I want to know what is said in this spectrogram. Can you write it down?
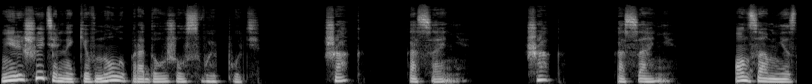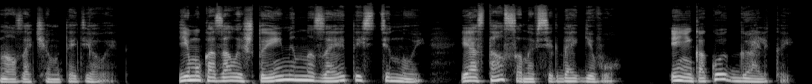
нерешительно кивнул и продолжил свой путь. Шаг, касание, шаг, касание. Он сам не знал, зачем это делает. Ему казалось, что именно за этой стеной и остался навсегда Гево. И никакой галькой,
